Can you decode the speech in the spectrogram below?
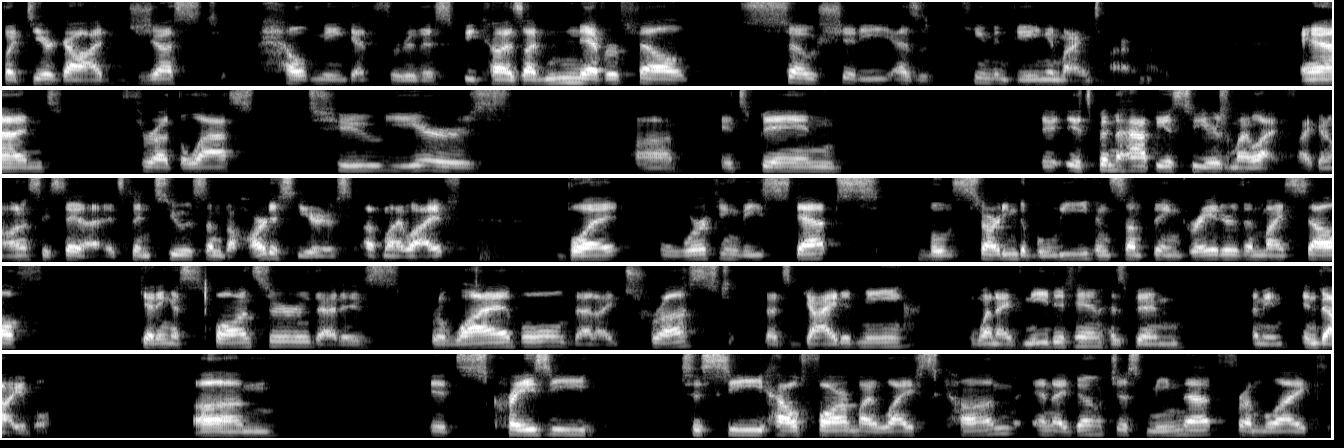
but dear God, just help me get through this because I've never felt so shitty as a human being in my entire life. And throughout the last two years, uh, it's been it's been the happiest two years of my life. I can honestly say that. It's been two of some of the hardest years of my life, but working these steps, both starting to believe in something greater than myself, getting a sponsor that is reliable, that I trust, that's guided me when I've needed him has been, I mean, invaluable. Um, it's crazy to see how far my life's come. And I don't just mean that from like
